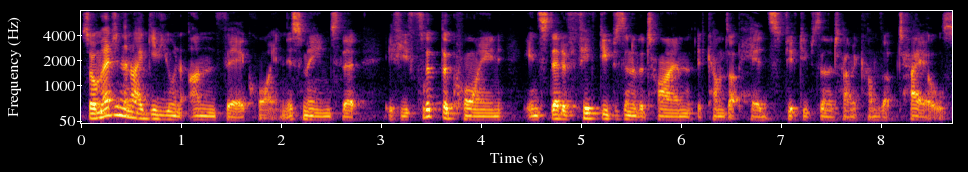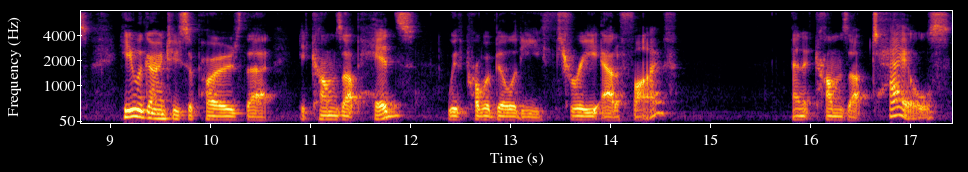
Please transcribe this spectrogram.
So imagine that I give you an unfair coin. This means that if you flip the coin, instead of 50% of the time it comes up heads, 50% of the time it comes up tails. Here we're going to suppose that it comes up heads with probability 3 out of 5 and it comes up tails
